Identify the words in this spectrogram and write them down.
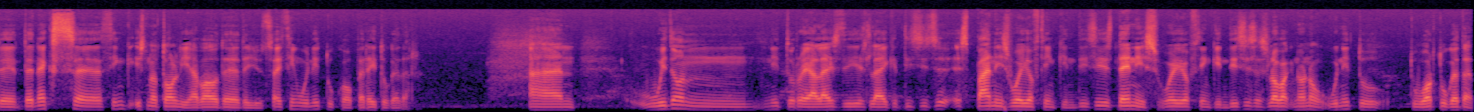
the the next uh, thing is not only about the, the youths. I think we need to cooperate together, and we don't need to realize this like this is a Spanish way of thinking, this is Danish way of thinking, this is a Slovak. No, no, we need to, to work together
